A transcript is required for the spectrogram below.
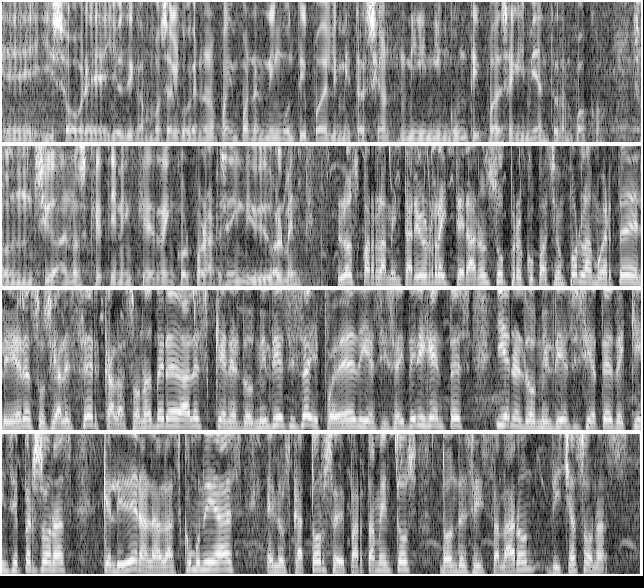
eh, y sobre ellos, digamos, el gobierno no puede imponer ningún tipo de limitación, ni ningún tipo de seguimiento tampoco. Son ciudadanos que tienen que reincorporarse individualmente. Los parlamentarios reiteraron su preocupación por la muerte de líderes sociales cerca a las zonas veredales, que en el 2016 fue de 16 dirigentes y en el 2017 de 15 personas que lideran a las comunidades en los 14 departamentos donde se instalaron dichas zonas.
